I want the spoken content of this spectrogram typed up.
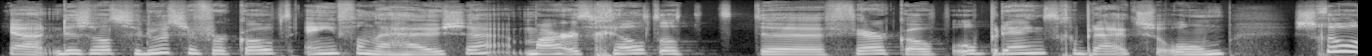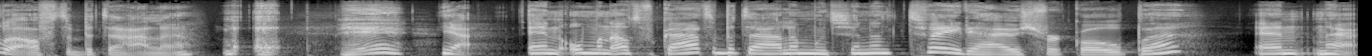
Ja, dus wat ze doet, ze verkoopt een van de huizen, maar het geld dat de verkoop opbrengt, gebruikt ze om schulden af te betalen. Hè? Ja, en om een advocaat te betalen moet ze een tweede huis verkopen. En nou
